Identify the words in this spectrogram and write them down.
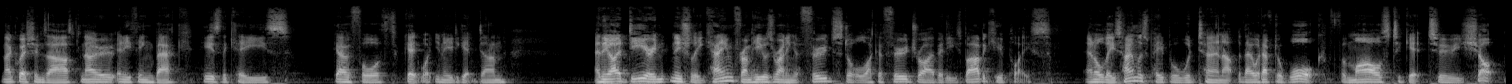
No questions asked. No anything back. Here's the keys. Go forth. Get what you need to get done. And the idea initially came from he was running a food stall, like a food drive at his barbecue place. And all these homeless people would turn up, but they would have to walk for miles to get to his shop.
